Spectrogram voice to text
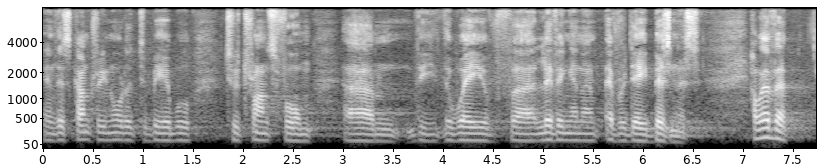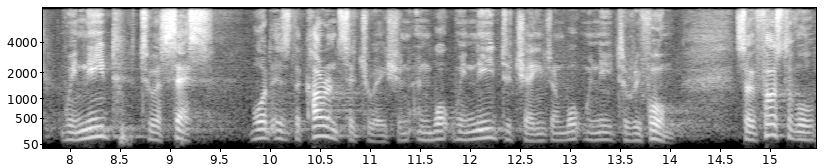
in this country in order to be able to transform um, the, the way of uh, living and everyday business. However, we need to assess what is the current situation and what we need to change and what we need to reform. So first of all,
